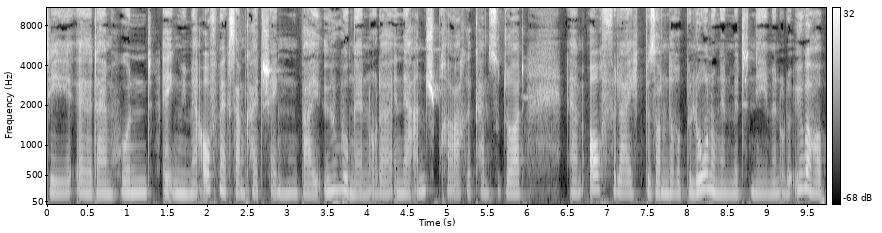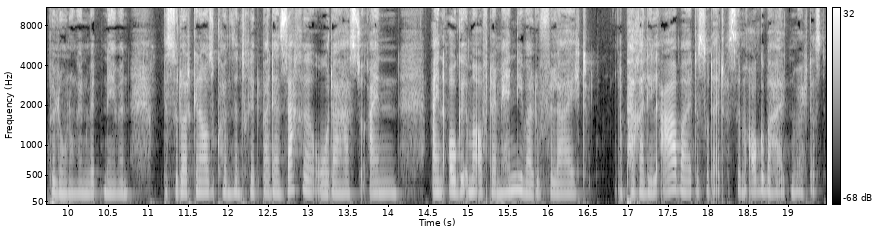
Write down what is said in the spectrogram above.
die, äh, deinem Hund irgendwie mehr Aufmerksamkeit schenken bei Übungen oder in der Ansprache kannst du dort ähm, auch vielleicht besondere Belohnungen mitnehmen oder überhaupt Belohnungen mitnehmen. Bist du dort genauso konzentriert bei der Sache oder hast du ein, ein Auge immer auf deinem Handy, weil du vielleicht parallel arbeitest oder etwas im Auge behalten möchtest.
